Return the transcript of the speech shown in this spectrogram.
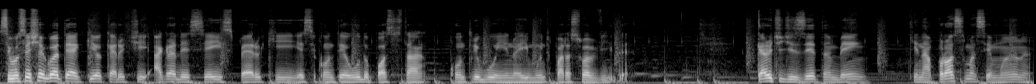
Se você chegou até aqui, eu quero te agradecer e espero que esse conteúdo possa estar contribuindo aí muito para a sua vida. Quero te dizer também que na próxima semana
